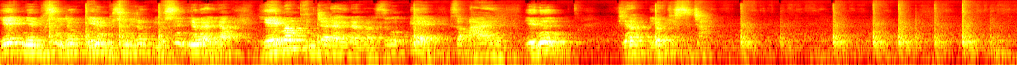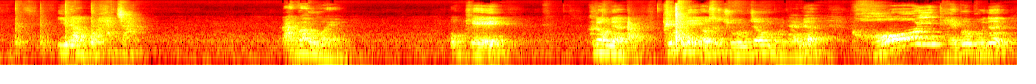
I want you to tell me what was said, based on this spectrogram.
얘, 얘 무슨 이름, 얘는 무슨 이름, 무슨 이름이 아니라 얘만 분자량이라는 말 쓰고 해. 그래서 아, 얘는 그냥 이렇게 쓰자. 이라고 하자. 라고 한 거예요. 오케이. 그러면 근데 여기서 좋은 점은 뭐냐면 거의 대부분은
